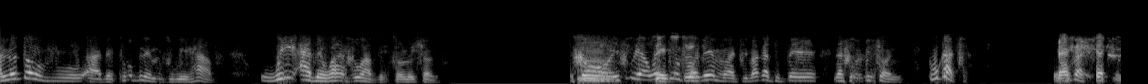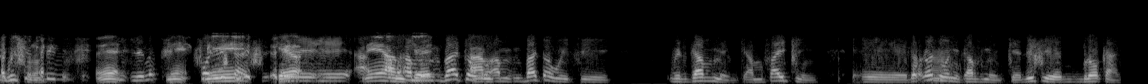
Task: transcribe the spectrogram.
a lot of uh, the problems we have, we are the ones who have the solutions. So Mm. if we are waiting for them at Ibaka to pay the solution, look at look at we should be, Yeah. you know. Me, For me, instance, yeah, uh, me, I'm, I'm in battle. I'm- I'm, in battle with uh, with government. I'm fighting. Uh, not not Mm. only government. Uh, this uh, brokers,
